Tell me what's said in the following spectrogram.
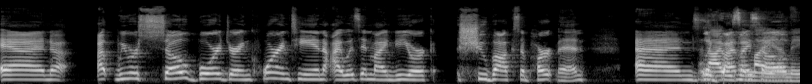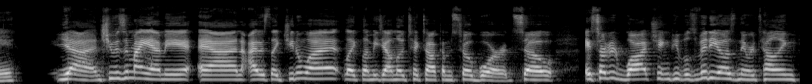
And I, we were so bored during quarantine. I was in my New York shoebox apartment and And like I by was in myself. Miami. Yeah, and she was in Miami, and I was like, do you know what? Like, let me download TikTok. I'm so bored. So I started watching people's videos, and they were telling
